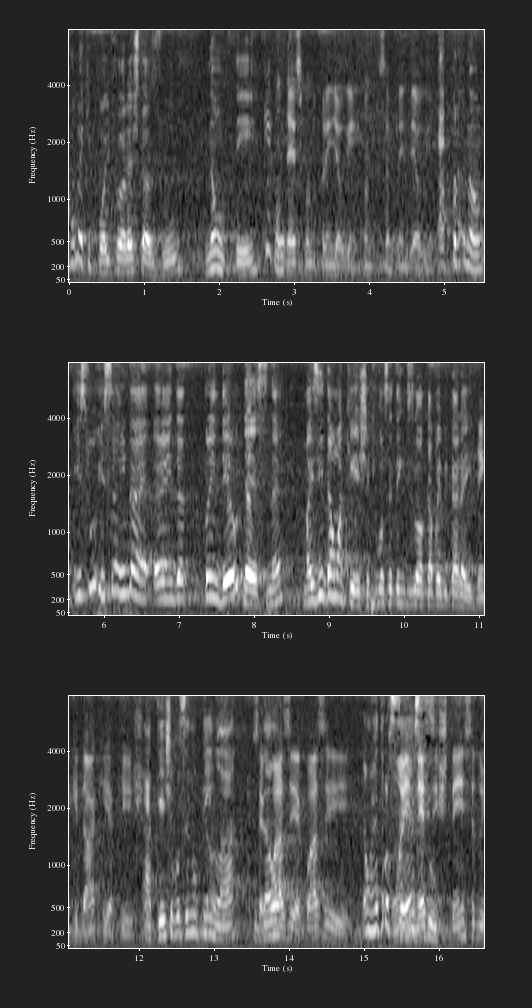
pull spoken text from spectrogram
como é que pode Floresta Azul não ter O que acontece quando prende alguém? Quando precisa prender alguém? A pra- não, isso, isso ainda é, é ainda prendeu, desce, né? Mas e dar uma queixa que você tem que deslocar para Ibicaraí? Tem que dar aqui a queixa. A queixa você não tem lá. Isso então, é quase, é quase é um uma retrocesso. inexistência do,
